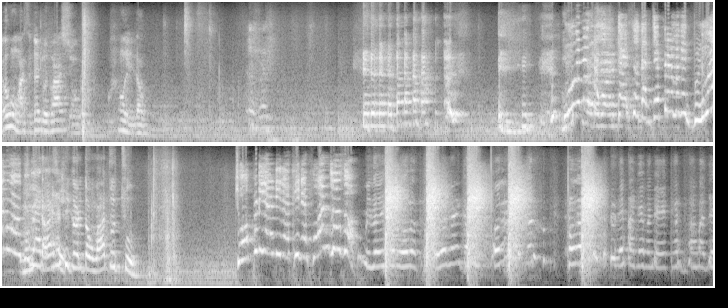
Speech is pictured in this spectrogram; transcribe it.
હું વાંચે તેટલું જ વાંચશું હું એ લઉં કોને સલાહ કરશો તાર ચેપ્ટરમાં કંઈક ભણવાનું આવતું મમ્મી લાગે કાંઈ છે? નથી કરતો હું વાંચું જ છું. ચોપડી આડી રાખીને ફોન જોશો. મે નહીં કરું, હવે હવે નહીં કરું, હવે નહીં કરું. હવે. મને એક વાર થવા દે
